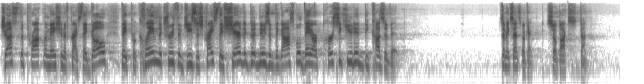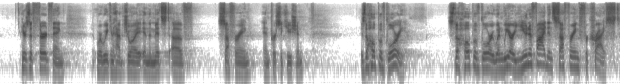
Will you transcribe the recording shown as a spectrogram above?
just the proclamation of Christ. They go, they proclaim the truth of Jesus Christ, they share the good news of the gospel, they are persecuted because of it. Does that make sense? Okay, soapbox done. Here's the third thing where we can have joy in the midst of suffering and persecution is the hope of glory. It's the hope of glory. When we are unified in suffering for Christ,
